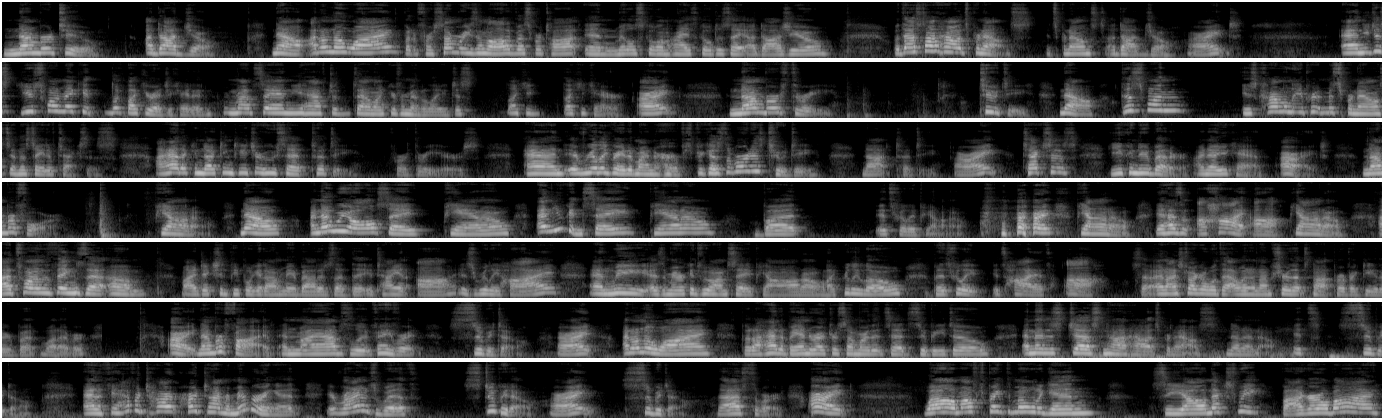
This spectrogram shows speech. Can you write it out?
Number two, adagio. Now, I don't know why, but for some reason, a lot of us were taught in middle school and high school to say adagio, but that's not how it's pronounced. It's pronounced adagio, all right? And you just you just want to make it look like you're educated. I'm not saying you have to sound like you're from Italy, just like you like you care. All right. Number three, tutti. Now this one is commonly mispronounced in the state of Texas. I had a conducting teacher who said tutti for three years, and it really grated my nerves because the word is tutti, not tutti. All right, Texas, you can do better. I know you can. All right. Number four piano. Now, I know we all say piano, and you can say piano, but it's really piano. right? piano. It has a high ah, piano. That's one of the things that um, my diction people get on me about is that the Italian ah is really high, and we as Americans we want to say piano like really low, but it's really it's high. It's ah. So, and I struggle with that one, and I'm sure that's not perfect either, but whatever. All right, number five, and my absolute favorite, subito. All right, I don't know why, but I had a band director somewhere that said subito, and that is just not how it's pronounced. No, no, no. It's subito. And if you have a hard time remembering it, it rhymes with stupido. All right, subito. That's the word. All right. Well, I'm off to break the mold again. See y'all next week. Bye, girl. Bye.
